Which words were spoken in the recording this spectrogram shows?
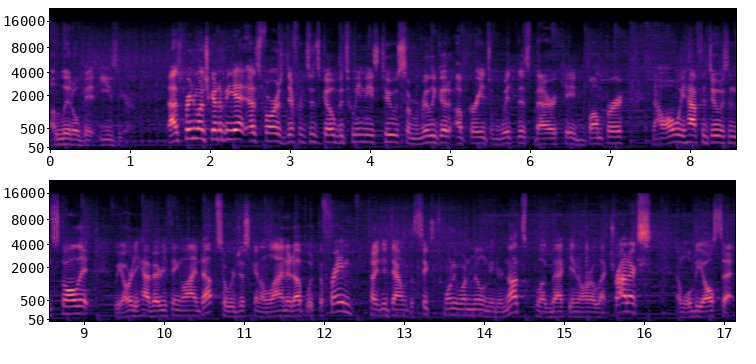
a little bit easier. That's pretty much gonna be it as far as differences go between these two. Some really good upgrades with this Barricade bumper. Now all we have to do is install it. We already have everything lined up, so we're just gonna line it up with the frame, tighten it down with the six 21 millimeter nuts, plug back in our electronics, and we'll be all set.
